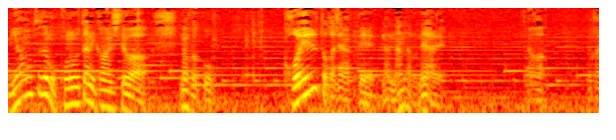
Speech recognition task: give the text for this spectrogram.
宮本でもこの歌に関してはなんかこう超えるとかじゃなくてななんだろうねあれ。なんかなんか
